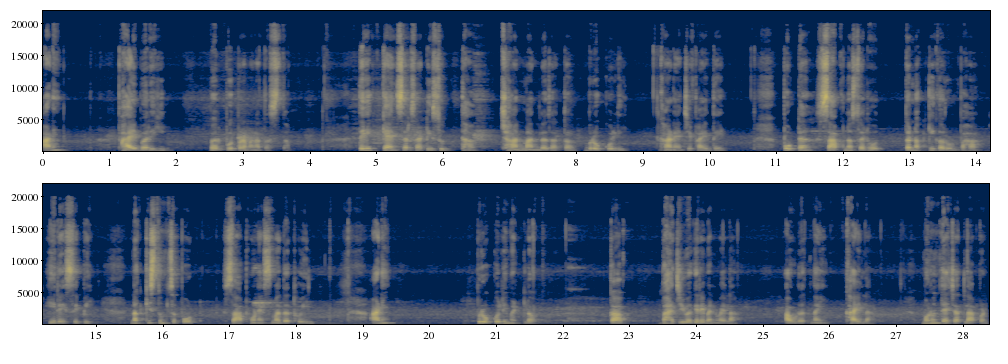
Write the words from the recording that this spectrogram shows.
आणि फायबरही भरपूर प्रमाणात असतं. ते कॅन्सरसाठी सुद्धा छान मानलं जातं ब्रोकोली खाण्याचे फायदे. पोटं साफ नसेल होत तर नक्की करून पहा ही रेसिपी. नक्कीच तुमचं पोट साफ होण्यास मदत होईल. आणि ब्रोकोली म्हटलं का भाजी वगैरे बनवायला आवडत नाही खायला म्हणून त्याच्यातला आपण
